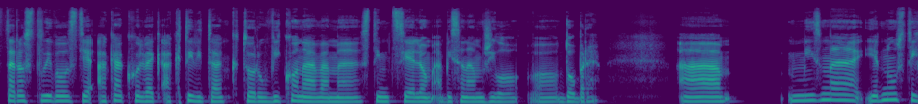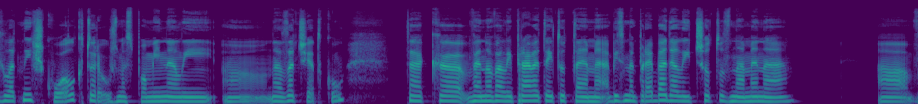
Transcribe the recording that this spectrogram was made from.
starostlivosť je akákoľvek aktivita, ktorú vykonávame s tým cieľom, aby sa nám žilo dobre. A my sme jednu z tých letných škôl, ktoré už sme spomínali na začiatku, tak e, venovali práve tejto téme, aby sme prebadali, čo to znamená v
